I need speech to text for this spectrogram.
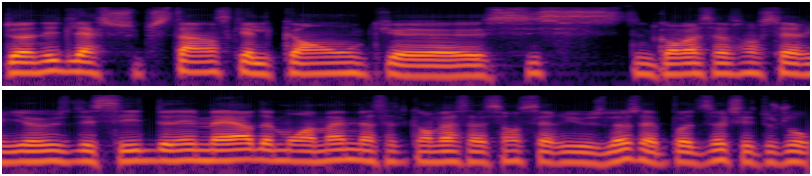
donner de la substance quelconque, euh, si c'est une conversation sérieuse, d'essayer de donner le meilleur de moi-même dans cette conversation sérieuse-là. Ça veut pas dire que c'est toujours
